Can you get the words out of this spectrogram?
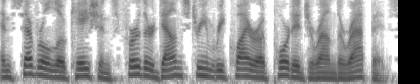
and several locations further downstream require a portage around the rapids.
